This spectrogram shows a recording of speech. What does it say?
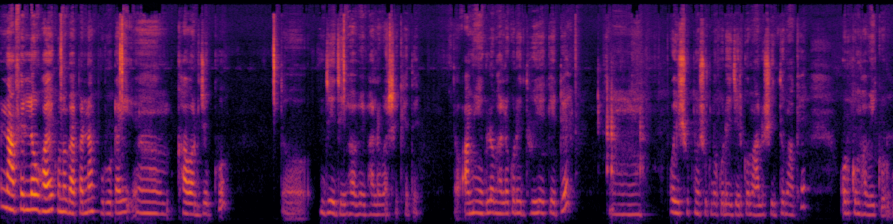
না ফেললেও হয়, কোনো ব্যাপার না, পুরোটাই খাওয়ার যোগ্য। তো যে যেভাবে ভালোবাসে খেতে। তো আমি এগুলো ভালো করে ধুয়ে কেটে ওই শুকনো শুকনো করে যেরকম আলু সিদ্ধ মাখে, ওরকমভাবেই করব।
